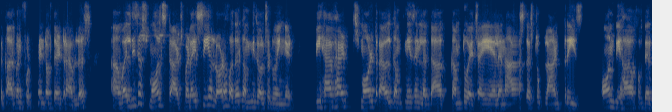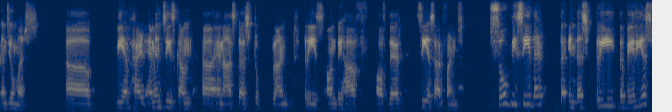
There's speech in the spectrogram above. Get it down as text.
the carbon footprint of their travelers. Uh, while these are small starts, but I see a lot of other companies also doing it. We have had small travel companies in Ladakh come to HIAL and ask us to plant trees on behalf of their consumers. Uh, we have had MNCs come uh, and ask us to plant trees on behalf of their CSR funds. So we see that the industry, the various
